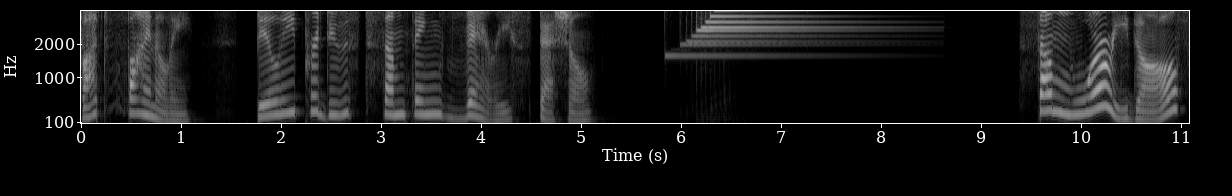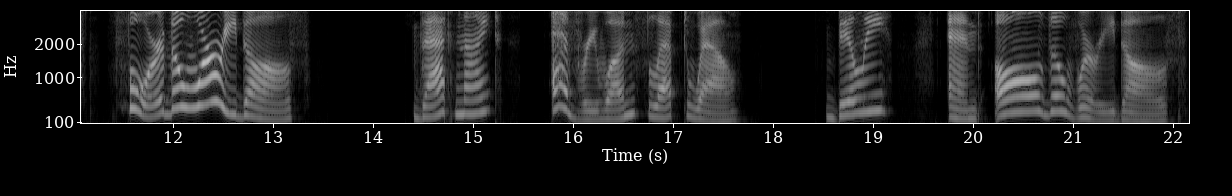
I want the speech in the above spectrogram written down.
But finally, Billy produced something very special. Some worry dolls for the worry dolls. That night, everyone slept well. Billy and all the worry dolls.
